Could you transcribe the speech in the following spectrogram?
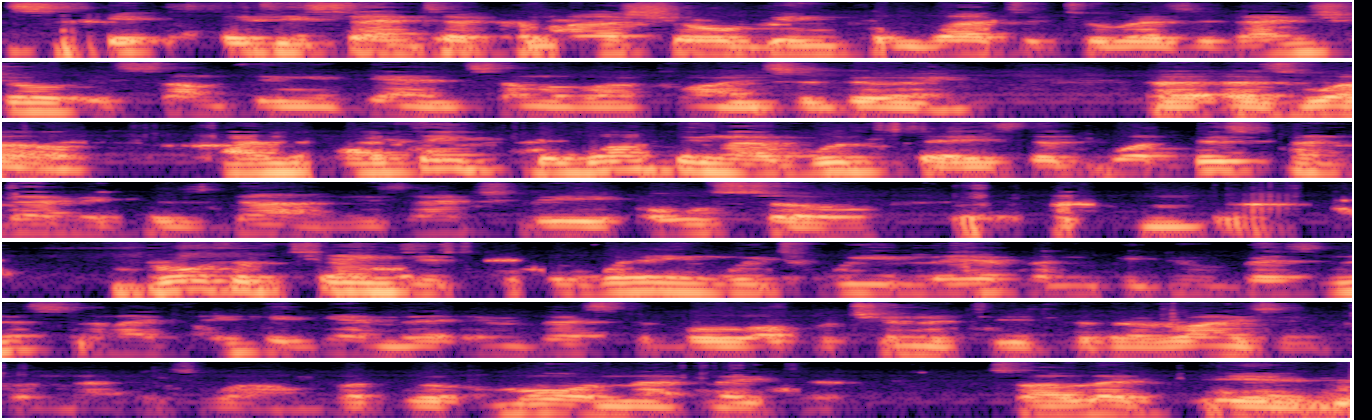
city center commercial being converted to residential is something, again, some of our clients are doing uh, as well. And I think the one thing I would say is that what this pandemic has done is actually also um, brought up changes to the way in which we live and we do business. And I think, again, there are investable opportunities that are rising from that as well. But we'll, more on that later. So I'll let Ian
